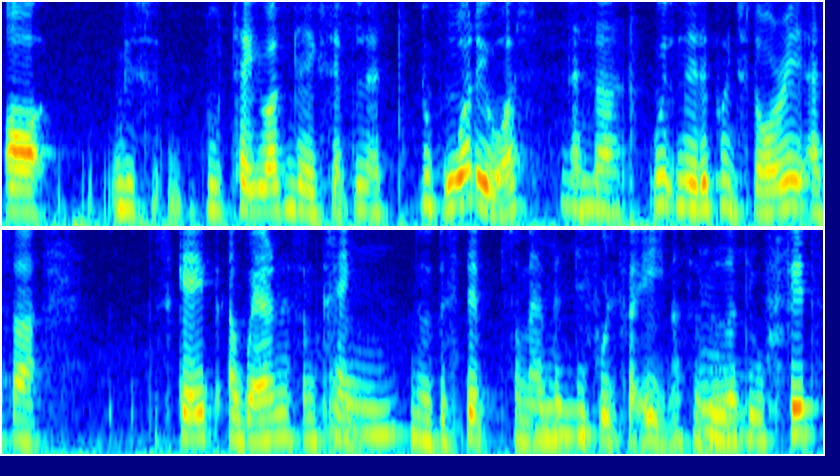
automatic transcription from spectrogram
Og hvis, du talte jo også om det eksempel, at du bruger det jo også. Mm. Altså ud med det på en story, altså skabe awareness omkring mm. noget bestemt, som er mm. værdifuldt for en og så videre. Mm. Det er jo fedt.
